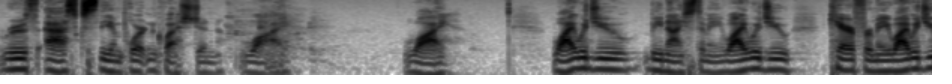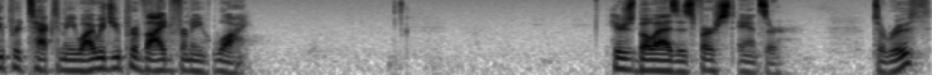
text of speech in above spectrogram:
Ruth asks the important question why? Why? Why would you be nice to me? Why would you care for me? Why would you protect me? Why would you provide for me? Why? Here's Boaz's first answer to Ruth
